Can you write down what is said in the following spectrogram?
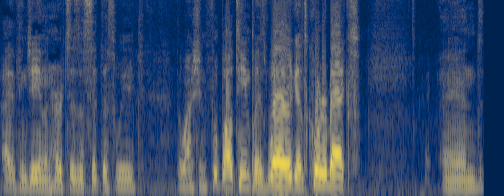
I think Jalen Hurts is a sit this week. The Washington football team plays well against quarterbacks. And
